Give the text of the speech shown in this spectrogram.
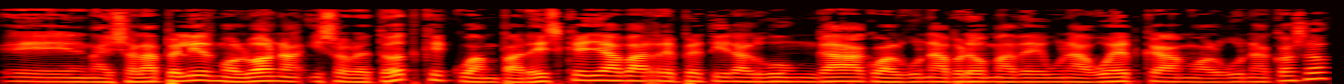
eh, en això la pel·li és molt bona i sobretot que quan pareix que ja va repetir algun gag o alguna broma d'una webcam o alguna cosa,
